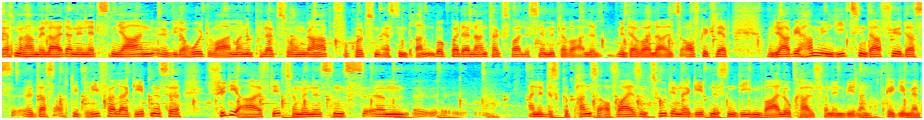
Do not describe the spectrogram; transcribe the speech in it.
erstmal haben wir leider in den letzten Jahren äh, wiederholte Wahlmanipulationen gehabt. Vor kurzem erst in Brandenburg bei der Landtagswahl ist ja mittlerweile, mittlerweile alles aufgeklärt. Und ja, wir haben Indizien dafür, dass, äh, dass auch die Briefwahlergebnisse für die AfD zumindestens ähm, äh, eine Diskrepanz aufweisen zu den Ergebnissen, die im Wahllokal von den Wählern abgegeben werden.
